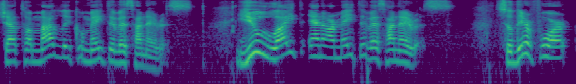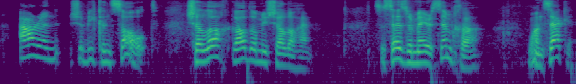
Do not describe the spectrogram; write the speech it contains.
Shatamadlik Umeitev Es Haneres." You light and are meitiv as haneris. So therefore, Aaron should be consoled. Shalach gadol mishalohem. So says Rameir Simcha, one second.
